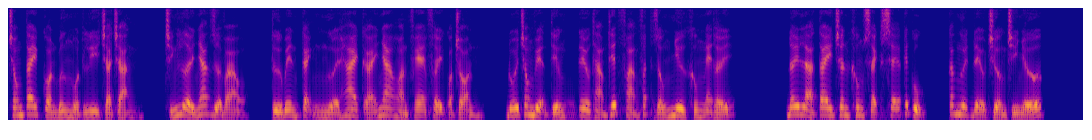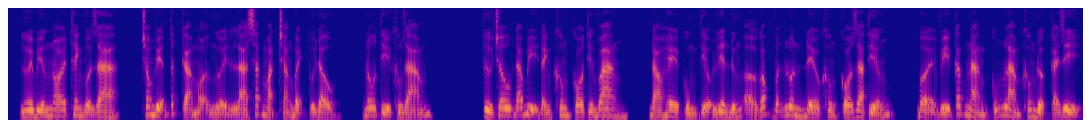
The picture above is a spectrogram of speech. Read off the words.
trong tay còn bưng một ly trà chản, chính lười nhác dựa vào, từ bên cạnh người hai cái nha hoàn phe phẩy quạt tròn, đối trong viện tiếng kêu thảm thiết phảng phất giống như không nghe thấy. Đây là tay chân không sạch sẽ kết cục, các ngươi đều trường trí nhớ. Lười biếng nói thanh vừa ra, trong viện tất cả mọi người là sắc mặt trắng bệnh túi đầu, nô tỳ không dám. Tử Châu đã bị đánh không có tiếng vang, Đào Hề cùng Tiểu Liên đứng ở góc vẫn luôn đều không có ra tiếng, bởi vì các nàng cũng làm không được cái gì.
